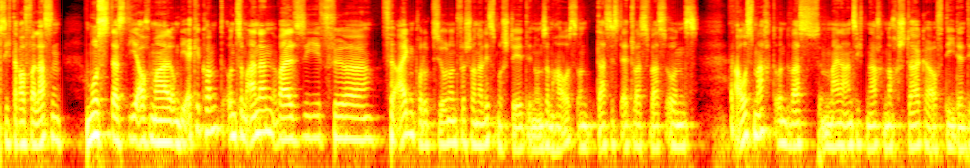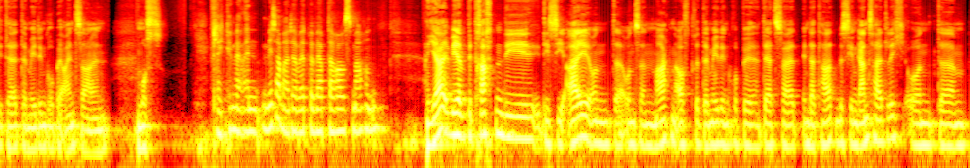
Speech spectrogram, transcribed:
sich darauf verlassen muss, dass die auch mal um die Ecke kommt. Und zum anderen, weil sie für, für Eigenproduktion und für Journalismus steht in unserem Haus. Und das ist etwas, was uns ausmacht und was meiner Ansicht nach noch stärker auf die Identität der Mediengruppe einzahlen muss. Vielleicht können wir einen Mitarbeiterwettbewerb daraus machen. Ja, wir betrachten die, die CI und äh, unseren Markenauftritt der Mediengruppe derzeit in der Tat ein bisschen ganzheitlich und ähm,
